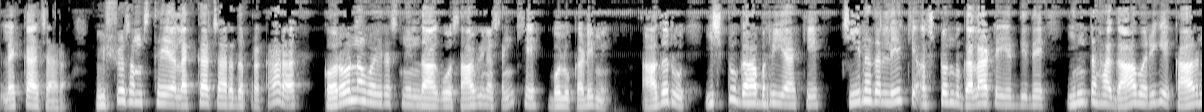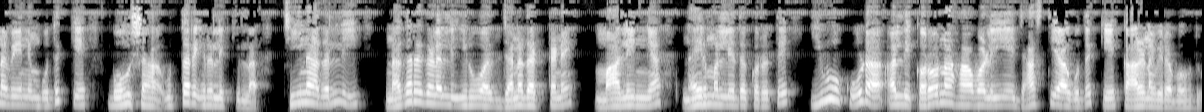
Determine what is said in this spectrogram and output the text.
ಲೆಕ್ಕಾಚಾರ. ವಿಶ್ವಸಂಸ್ಥೆಯ ಲೆಕ್ಕಾಚಾರದ ಪ್ರಕಾರ ಕೊರೋನಾ ವೈರಸ್ನಿಂದಾಗುವ ಸಾವಿನ ಸಂಖ್ಯೆ ಬಲು ಕಡಿಮೆ. ಆದರೂ ಇಷ್ಟು ಗಾಬರಿ ಯಾಕೆ? ಚೀನಾದಲ್ಲೇಕೆ ಅಷ್ಟೊಂದು ಗಲಾಟೆ ಎದ್ದಿದೆ? ಇಂತಹ ಗಾಬರಿಗೆ ಕಾರಣವೇನೆಂಬುದಕ್ಕೆ ಬಹುಶಃ ಉತ್ತರ ಇರಲಿಕ್ಕಿಲ್ಲ. ಚೀನಾದಲ್ಲಿ ನಗರಗಳಲ್ಲಿ ಇರುವ ಜನದಟ್ಟಣೆ, ಮಾಲಿನ್ಯ, ನೈರ್ಮಲ್ಯದ ಕೊರತೆ, ಇವು ಕೂಡ ಅಲ್ಲಿ ಕೊರೋನಾ ಹಾವಳಿಯೇ ಜಾಸ್ತಿಯಾಗುವುದಕ್ಕೆ ಕಾರಣವಿರಬಹುದು.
